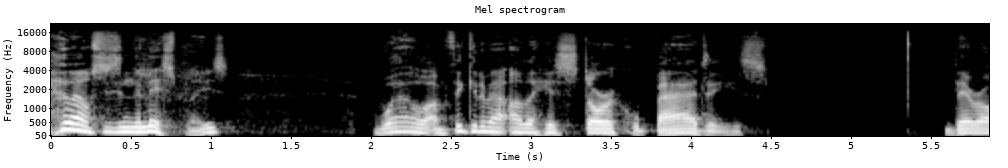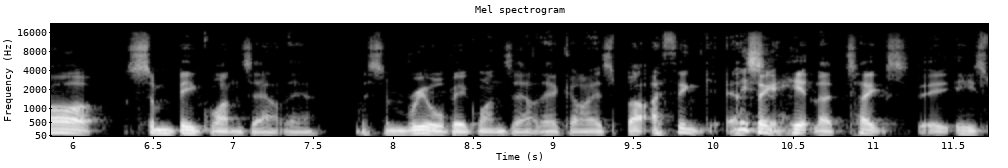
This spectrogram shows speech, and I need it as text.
who else is in the list, please? Well, I'm thinking about other historical baddies. There are some big ones out there. There's some real big ones out there, guys. But I think I think Hitler takes he's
